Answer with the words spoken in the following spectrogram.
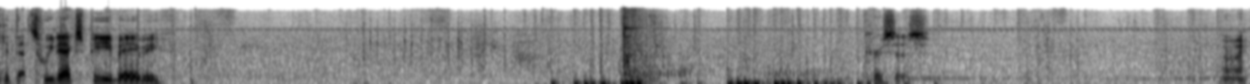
Get that sweet XP, baby. Curses. Alright.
